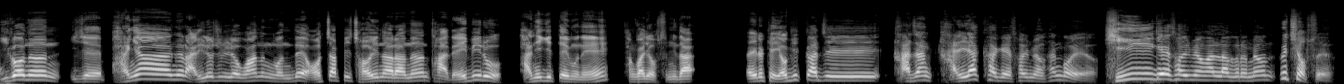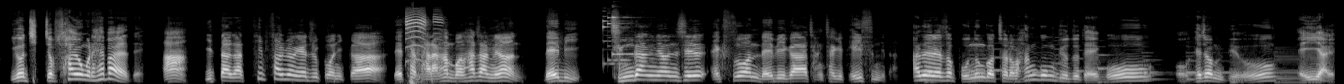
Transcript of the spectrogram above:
이거는 이제 방향을 알려주려고 하는 건데 어차피 저희 나라는 다 내비로 다니기 때문에 상관이 없습니다. 자, 이렇게 여기까지 가장 간략하게 설명한 거예요. 길게 설명하려 그러면 끝이 없어요. 이건 직접 사용을 해봐야 돼. 아, 이따가 팁 설명해 줄 거니까 내 차 자랑 한번 하자면 내비, 증강현실 X1 내비가 장착이 돼 있습니다. 하늘에서 보는 것처럼 항공뷰도 되고 뭐 회전뷰, AR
